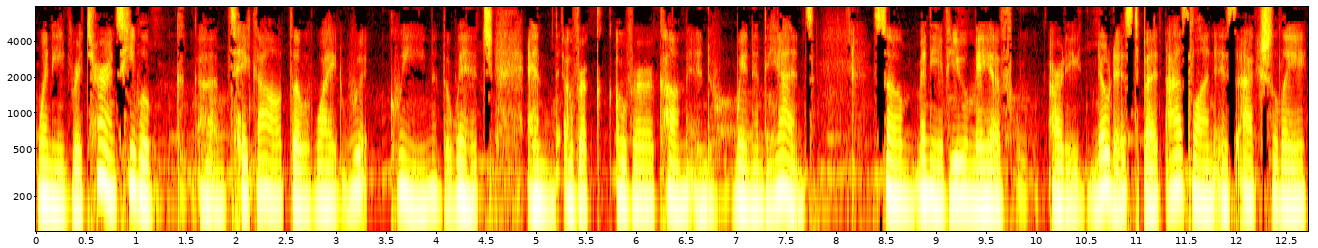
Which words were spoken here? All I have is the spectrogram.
when he returns, he will um, take out the white queen, the witch, and over, overcome and win in the end. So many of you may have already noticed, but Aslan is actually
